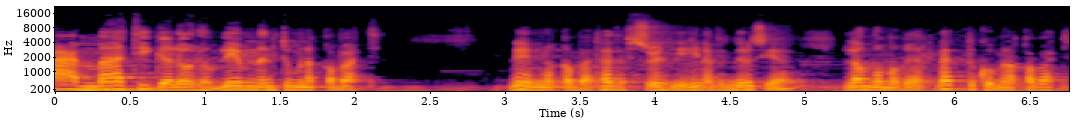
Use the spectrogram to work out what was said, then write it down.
عماتي قالوا لهم ليه من أنتم منقبات؟ ليه منقبات؟ هذا في السعودية هنا في إندونيسيا الانظمه غير لا تكون منقبات.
